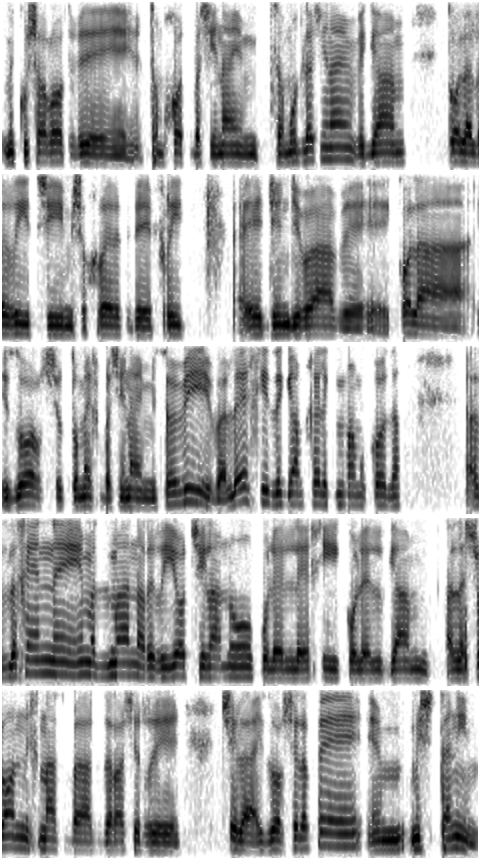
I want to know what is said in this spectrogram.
מקושרות ותומכות בשיניים, צמוד לשיניים, וגם כל הלרית שהיא משוחררת בפריט ג'ינג'יבה וכל האזור שתומך בשיניים מסביב, הלחי זה גם חלק מהמוקוזה. אז לכן אה, עם הזמן הריריות שלנו, כולל לחי, כולל גם הלשון נכנס בהגדרה של, אה, של האזור של הפה, הם משתנים.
